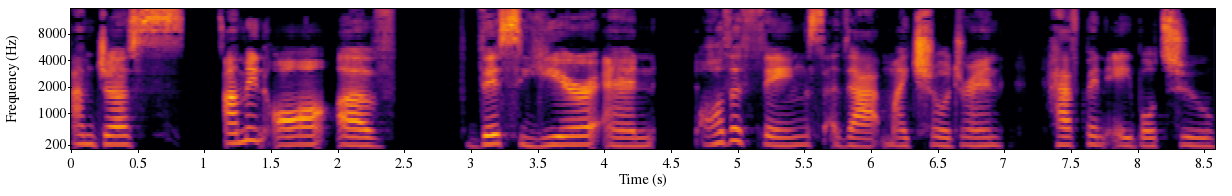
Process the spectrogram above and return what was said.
I'm just I'm in awe of this year and all the things that my children have been able to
